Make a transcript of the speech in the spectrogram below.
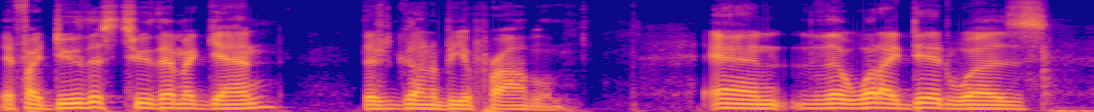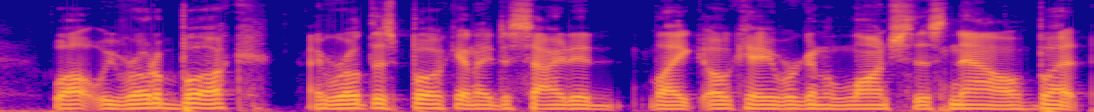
if I do this to them again, there's going to be a problem. And the, what I did was, well, we wrote a book. I wrote this book and I decided, like, okay, we're going to launch this now. But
